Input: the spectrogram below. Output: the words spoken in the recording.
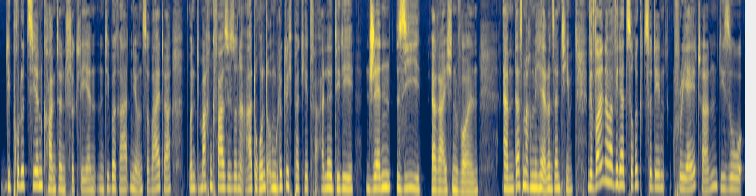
Die produzieren Content für Klienten, die beraten die und so weiter und die machen quasi so eine Art rundum glücklich Paket für alle, die die Gen Z erreichen wollen. Ähm, das machen Michael und sein Team. Wir wollen aber wieder zurück zu den Creatoren, die so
